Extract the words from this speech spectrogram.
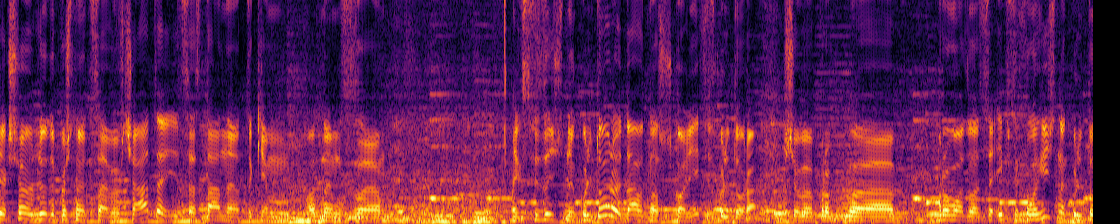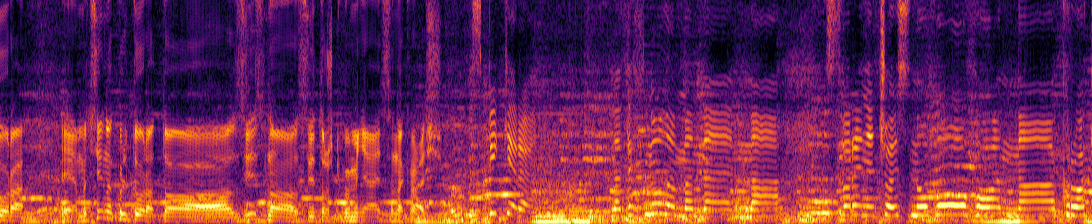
якщо люди почнуть це вивчати, і це стане таким одним з е, як з фізичною да, от у нас в школі є фізкультура, щоб е, проводилася і психологічна культура, і емоційна культура, то звісно світ трошки поміняється на краще. Спікери надихнули мене на створення чогось нового, на кроки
